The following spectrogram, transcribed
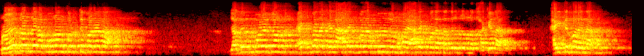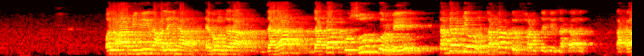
প্রয়োজন যারা পূরণ করতে পারে না, যাদের প্রয়োজন এক বেলা খেলে আরেক বেলার প্রয়োজন হয়, আরেক বেলা তাদের জন্য থাকে না, খাইতে পারে না। আলাইহা, এবং যারা যারা জাকাত উসুল করবে তাদেরকেও জাকাতের ফান্ড থেকে জাকাত টাকা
